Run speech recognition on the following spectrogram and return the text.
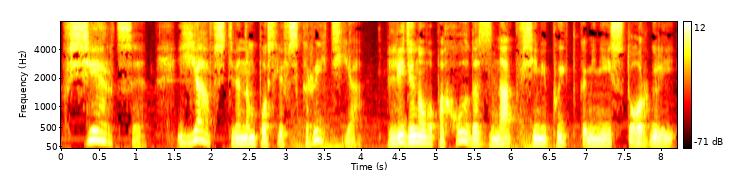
В сердце, явственном после вскрытия, Ледяного похода знак всеми пытками не исторгли,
